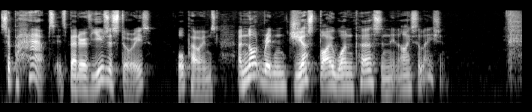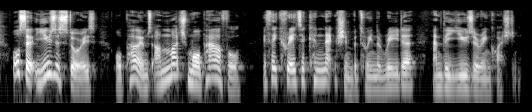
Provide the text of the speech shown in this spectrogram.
so perhaps it's better if user stories, or poems, are not written just by one person in isolation. Also, user stories or poems are much more powerful if they create a connection between the reader and the user in question.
